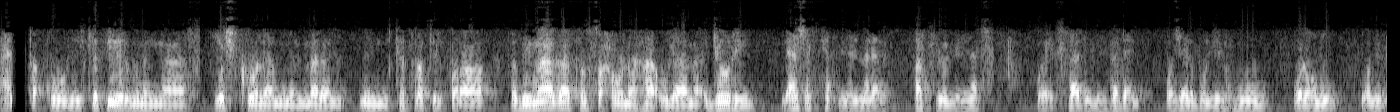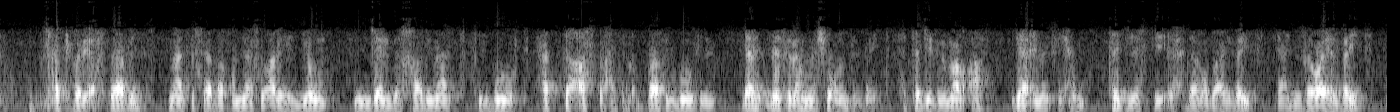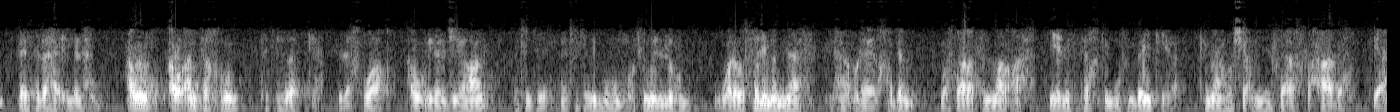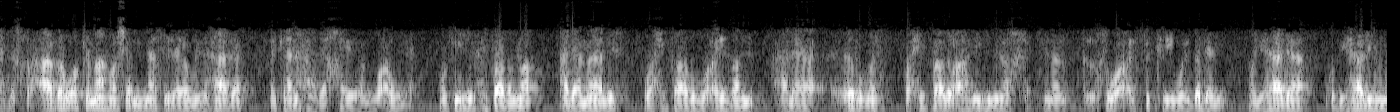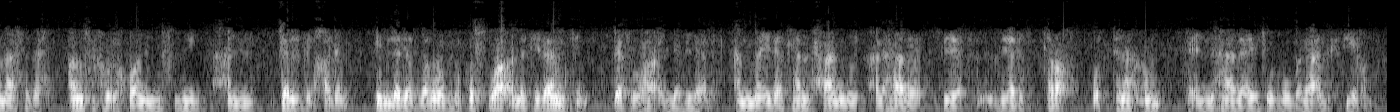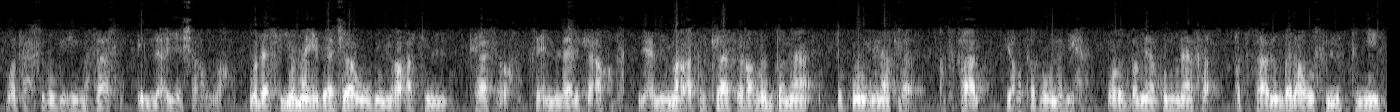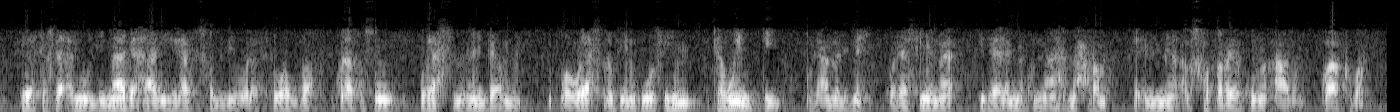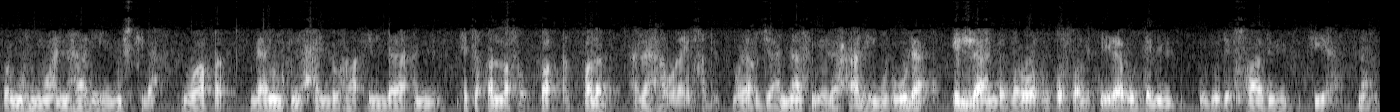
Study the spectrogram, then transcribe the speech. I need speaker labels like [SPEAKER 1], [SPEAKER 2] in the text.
[SPEAKER 1] هل تقول الكثير من الناس يشكون من الملل من كثرة الفراغ؟ فبماذا تنصحون هؤلاء مأجورين؟
[SPEAKER 2] لا شك أن الملل قتل للنفس وإفساد للبدن وجلب للهموم. والغموم ومن أكبر أسبابه ما تسابق الناس عليه اليوم من جلب الخادمات في البيوت حتى أصبحت ربات البيوت ليس لهن شغل في البيت. فتجد المرأة دائما في هم تجلس في إحدى ربع البيت يعني زوايا البيت ليس لها إلا الهم أو أو أن تخرج تتزكى في الأسواق أو إلى الجيران. فتتعبهم وتملهم. ولو سلم الناس من هؤلاء الخدم وصارت المرأة هي التي تخدم في بيتها كما هو شأن نساء الصحابة في عهد الصحابة وكما هو شأن الناس إلى يومنا هذا لكان هذا خيرا وأولى. وفيه حفاظ المرء على ماله وحفاظه أيضا على عرضه وحفاظ أهله من من الخواء الفكري والبدني. ولهذا وبهذه المناسبة أنصح الإخوان المسلمين عن جلب الخدم إلا للضرورة القصوى التي لا يمكن دفعها إلا بذلك. أما إذا كان الحامل على هذا زيادة الترف والتنعم فإن هذا يجر بلاء كثيرا وتحصل به مفاسد إلا أن يشاء الله. ولا سيما إذا جاءوا بامرأة كافرة فإن ذلك أقبل لأن المرأة الكافرة ربما يكون هناك أطفال يغترون بها وربما يكون هناك أطفال بلغوا سن التمييز فيتساءلون لماذا هذه لا تصلي ولا تتوضأ ولا تصوم ويحصل عندهم ويحصل في نفوسهم تهوين الدين. والعمل به ولا سيما إذا لم يكن معها محرم فإن الخطر يكون أعظم وأكبر. والمهم أن هذه مشكلة في الواقع لا يمكن حلها إلا أن يتقلص الطلب على هؤلاء الخدم ويرجع الناس إلى حالهم الأولى إلا عند الضرورة القصوى التي لا بد من وجود الخادم فيها. نعم.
